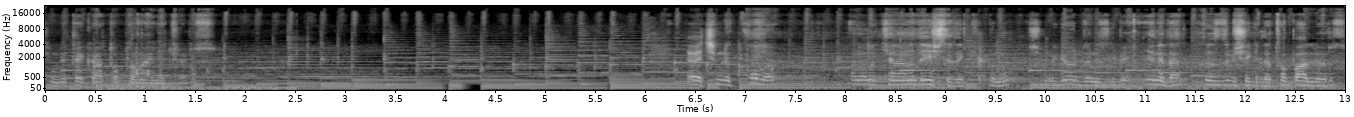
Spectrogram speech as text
Şimdi tekrar toplamaya geçiyoruz. Evet şimdi kolu analog kenarını değiştirdik bunu. Şimdi gördüğünüz gibi yeniden hızlı bir şekilde toparlıyoruz.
